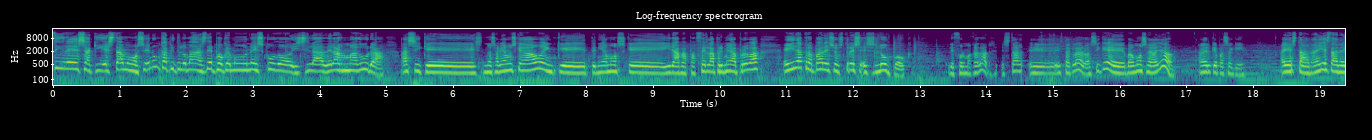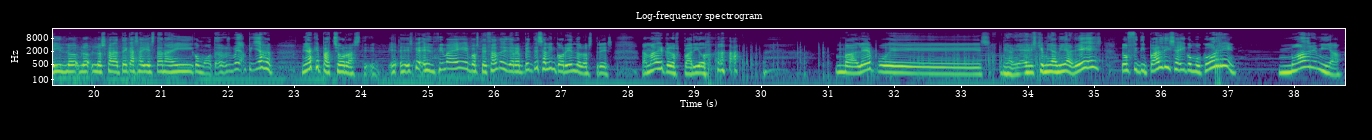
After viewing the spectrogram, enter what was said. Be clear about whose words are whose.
Speaker 1: Tigres, aquí estamos en un capítulo más de Pokémon Escudo Isla de la Armadura. Así que nos habíamos quedado en que teníamos que ir a hacer la primera prueba E ir a atrapar esos tres Slowpoke. De forma calar, está, eh, está claro. Así que vamos allá, a ver qué pasa aquí. Ahí están, ahí están, ahí los karatecas ahí están ahí como te los voy a pillar Mira qué pachorras. Es que encima ahí bostezando y de repente salen corriendo los tres. La madre que los parió. vale, pues... Mira, mira, es que mira, mira, ¿ves? Los fitipaldis ahí como corren. Madre mía.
